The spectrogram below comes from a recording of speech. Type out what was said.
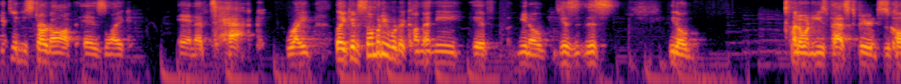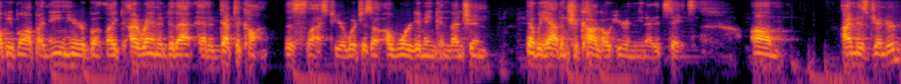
it didn't start off as like an attack right like if somebody were to come at me if you know because this you know I don't want to use past experiences to call people out by name here, but like I ran into that at Adepticon this last year, which is a, a wargaming convention that we have in Chicago here in the United States. Um, I misgendered,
